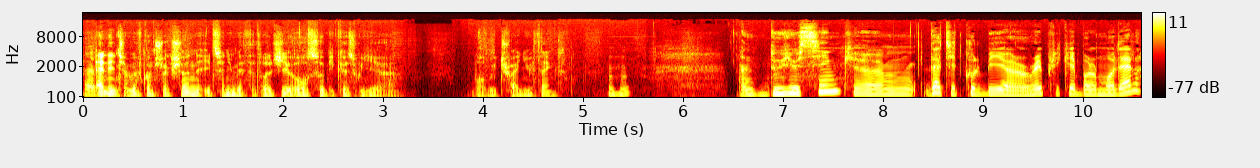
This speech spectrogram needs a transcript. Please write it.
But- and in terms of construction, it's a new methodology also because we, uh, well, we try new things. And do you think um, that it could be a replicable model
